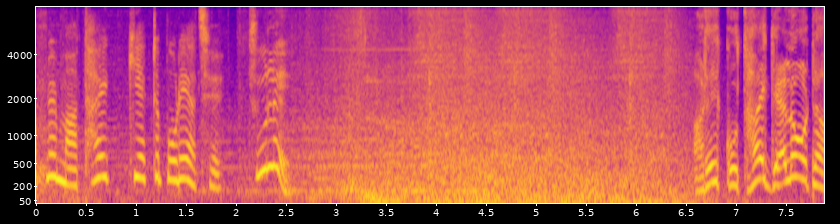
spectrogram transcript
আপনার মাথায় কি একটা পড়ে আছে? চুলে? আরে কোথায় গেল ওটা?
